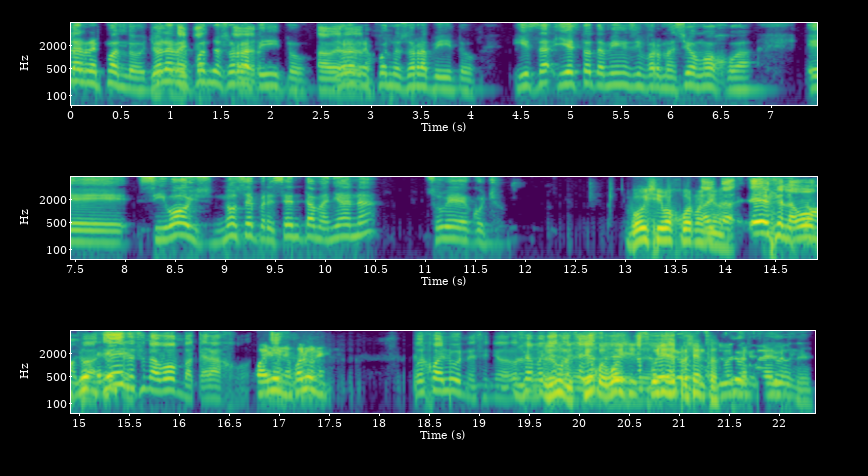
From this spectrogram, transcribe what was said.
le respondo, yo le respondo eso A ver, rapidito. a ver, yo a le ver. respondo eso rapidito. Y, esta- y esto también es información, ojo. ah. Eh, si Boys no se presenta mañana, sube Ayacucho. Voy sí va a jugar ahí mañana. está, esa es la No, bomba, lunes, lunes. esa es una bomba, carajo. ¿Cuál lunes? ¿Cuál lunes? Hoy juega el lunes, señor. O sea, El mañana lunes, sí, se sí- presenta. Lunes,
